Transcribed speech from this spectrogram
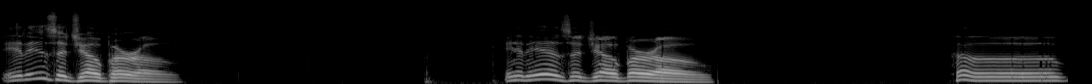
It is a Joe Burrow. It is a Joe Burrow. Oh,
